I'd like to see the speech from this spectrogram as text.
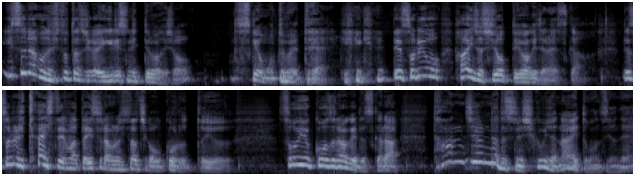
イスラムの人たちがイギリスに行ってるわけでしょ助けを求めて。で、それを排除しようっていうわけじゃないですか。で、それに対してまたイスラムの人たちが怒るという。そういう構図なわけですから、単純なですね、仕組みじゃないと思うんですよね。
